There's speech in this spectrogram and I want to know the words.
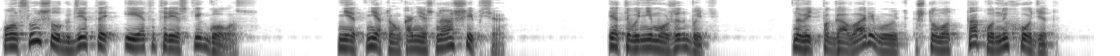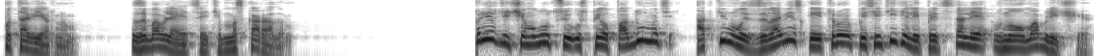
Он слышал где-то и этот резкий голос. Нет, нет, он, конечно, ошибся. Этого не может быть. Но ведь поговаривают, что вот так он и ходит по тавернам, забавляется этим маскарадом. Прежде чем Луций успел подумать, откинулась занавеска, и трое посетителей предстали в новом обличье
